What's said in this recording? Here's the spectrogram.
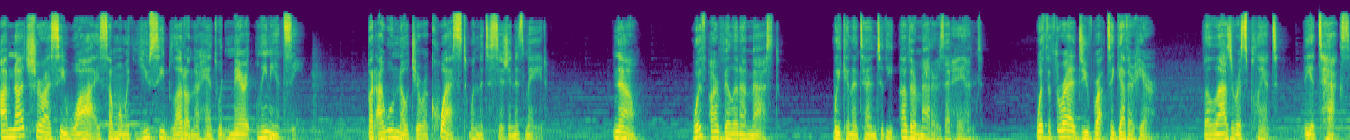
I'm not sure I see why someone with UC blood on their hands would merit leniency but I will note your request when the decision is made. Now, with our villain unmasked, we can attend to the other matters at hand. With the threads you've brought together here the Lazarus plant, the attacks,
